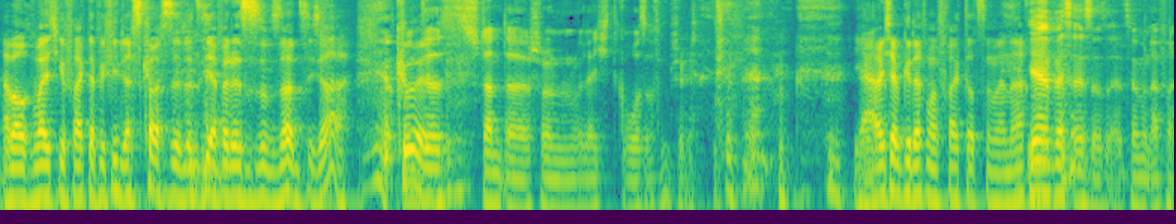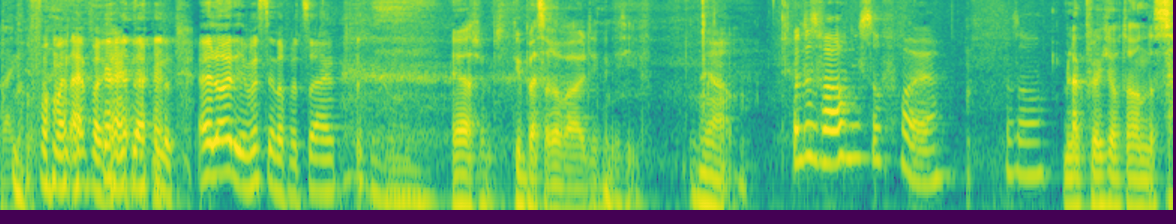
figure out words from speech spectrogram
Aber auch, weil ich gefragt habe, wie viel das kostet. Und sie einfach, das ist umsonst. Ich, ja, cool. Und das stand da schon recht groß auf dem Schild. ja, aber ich habe gedacht, man fragt trotzdem mal nach. Ja, besser ist das, als wenn man einfach reingeht. Bevor man einfach reinlandet. Hey Leute, ihr müsst ja noch bezahlen. Ja, stimmt. Die bessere Wahl, definitiv. Ja. Und es war auch nicht so voll. Also, Lag vielleicht auch daran, dass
